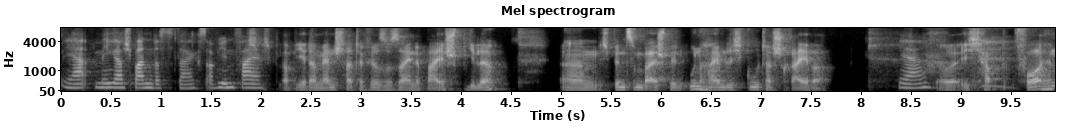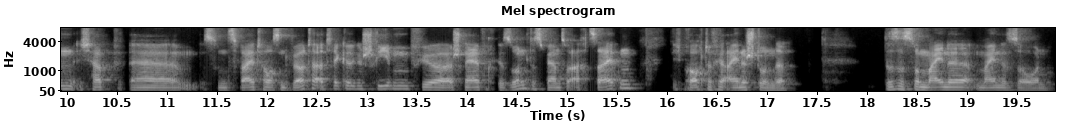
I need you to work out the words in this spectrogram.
Ja, mega spannend, was du sagst, auf jeden Fall. Ich glaube, jeder Mensch hatte für so seine Beispiele. Ähm, ich bin zum Beispiel ein unheimlich guter Schreiber. Ja. Ich habe vorhin, ich habe äh, so einen 2000 Wörter Artikel geschrieben für schnell einfach gesund. Das wären so acht Seiten. Ich brauche dafür eine Stunde. Das ist so meine, meine Zone.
